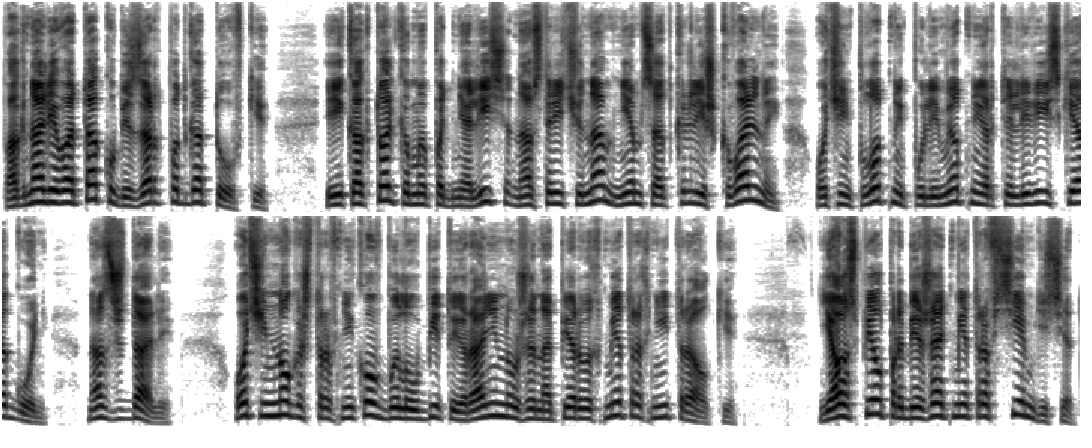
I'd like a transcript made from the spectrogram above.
Погнали в атаку без артподготовки. И как только мы поднялись, навстречу нам немцы открыли шквальный, очень плотный пулеметный артиллерийский огонь. Нас ждали. Очень много штрафников было убито и ранено уже на первых метрах нейтралки. Я успел пробежать метров семьдесят,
